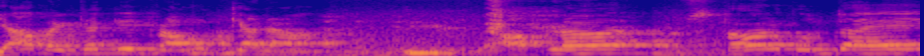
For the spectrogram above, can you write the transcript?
या बैठकीत प्रामुख्यानं आपलं स्थळ कोणतं आहे?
